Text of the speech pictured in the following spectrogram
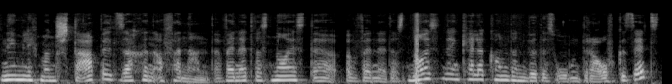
nämlich man stapelt Sachen aufeinander. Wenn etwas Neues, der, wenn etwas Neues in den Keller kommt, dann wird es oben drauf gesetzt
